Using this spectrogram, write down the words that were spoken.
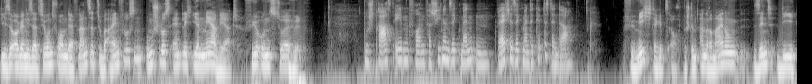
diese Organisationsform der Pflanze zu beeinflussen, um schlussendlich ihren Mehrwert für uns zu erhöhen. Du sprachst eben von verschiedenen Segmenten. Welche Segmente gibt es denn da? Für mich, da gibt es auch bestimmt andere Meinungen, sind die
